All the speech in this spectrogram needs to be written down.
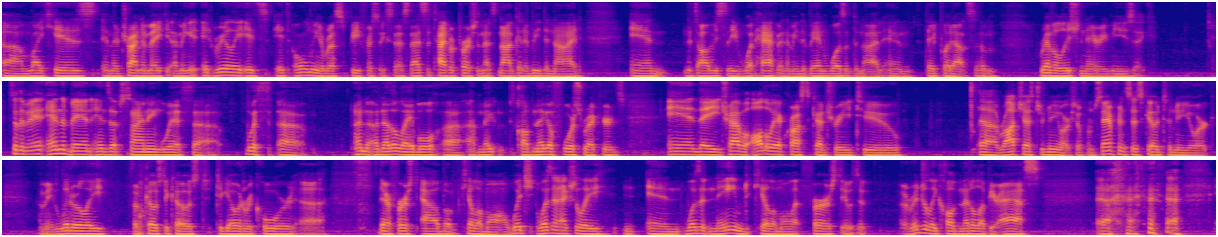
um, like his, and they're trying to make it. I mean, it, it really it's it's only a recipe for success. That's the type of person that's not going to be denied, and it's obviously what happened. I mean, the band wasn't denied, and they put out some revolutionary music. So the band and the band ends up signing with uh, with uh, an, another label uh, called Megaforce Records, and they travel all the way across the country to uh, Rochester, New York. So from San Francisco to New York, I mean, literally from coast to coast to go and record uh, their first album, Kill 'Em All, which wasn't actually and wasn't named Kill 'Em All at first. It was originally called Metal Up Your Ass. Uh,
